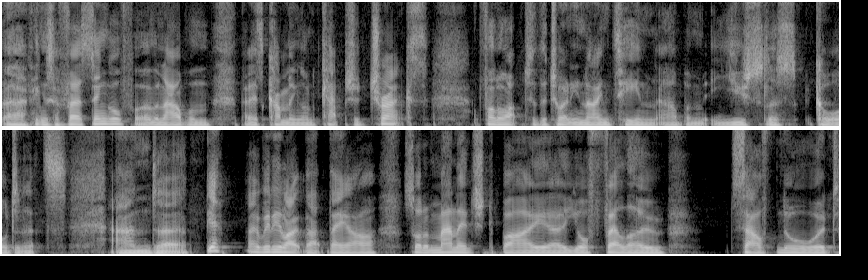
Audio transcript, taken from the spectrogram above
uh, I think it's a first single from an album that is coming on Captured Tracks. Follow up to the 2019 album Useless Coordinates. And uh, yeah, I really like that. They are sort of managed by uh, your fellow South Norwood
